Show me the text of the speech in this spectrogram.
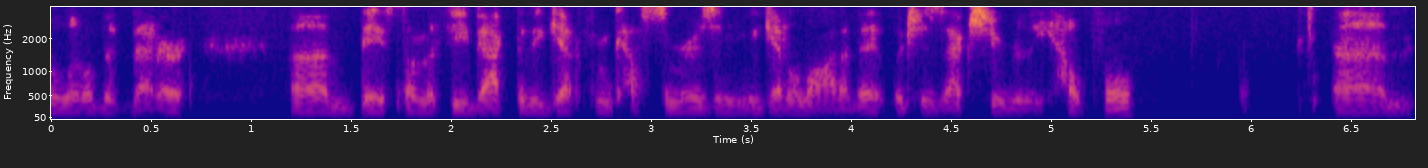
a little bit better um, based on the feedback that we get from customers, and we get a lot of it, which is actually really helpful. Um,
